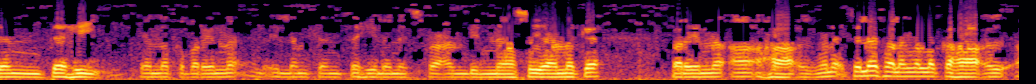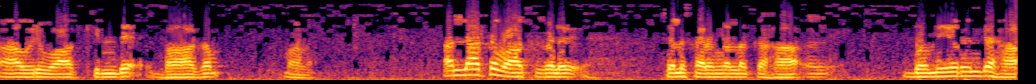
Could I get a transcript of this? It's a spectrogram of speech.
തൻതഹി എന്നൊക്കെ പറയുന്ന ഇല്ലം തൻതഹി എന്നൊക്കെ പറയുന്ന ആ ഹാ. ഇങ്ങനെ ചില സ്ഥലങ്ങളിലൊക്കെ ഹാ ആ ഒരു വാക്കിന്റെ ഭാഗം ആണ്. അല്ലാത്ത വാക്കുകൾ ചില സ്ഥലങ്ങളിലൊക്കെ ഹാ ബമീറിന്റെ ഹാ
